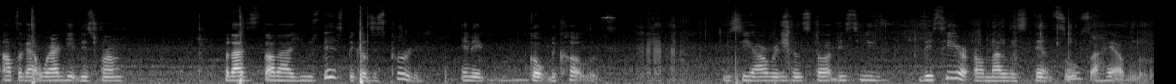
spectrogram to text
I forgot where I get this from. But I just thought I'd use this because it's pretty. And it go the colors. You see, I already done start this here. This here are my little stencils. I have little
